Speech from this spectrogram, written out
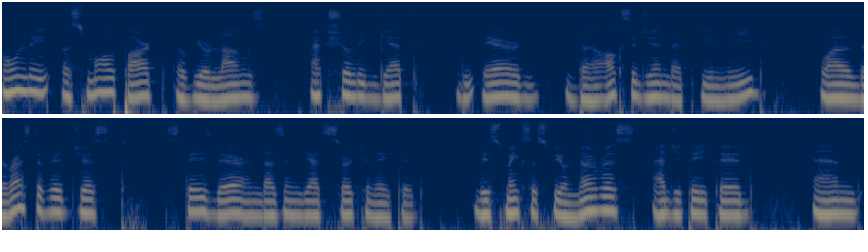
only a small part of your lungs actually get the air, the oxygen that you need, while the rest of it just stays there and doesn't get circulated. This makes us feel nervous, agitated, and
